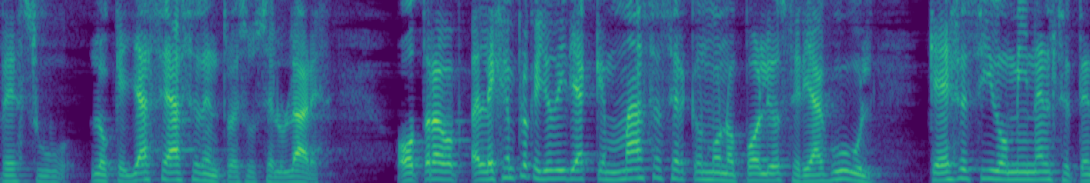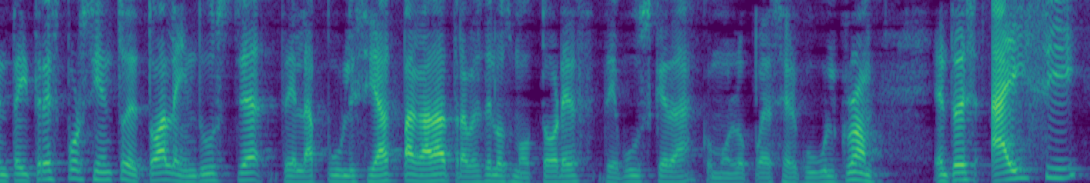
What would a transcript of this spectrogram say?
de su lo que ya se hace dentro de sus celulares. Otro, el ejemplo que yo diría que más se acerca a un monopolio sería Google, que ese sí domina el 73% de toda la industria de la publicidad pagada a través de los motores de búsqueda, como lo puede ser Google Chrome. Entonces ahí sí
